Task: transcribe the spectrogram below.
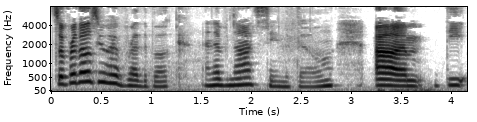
so for those who have read the book and have not seen the film, um, the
